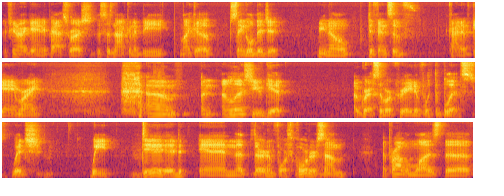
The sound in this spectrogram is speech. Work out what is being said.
if you're not getting a pass rush, this is not gonna be like a single digit, you know, defensive kind of game, right? Um, un- unless you get aggressive or creative with the blitz, which we did in the third and fourth quarter some. The problem was the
